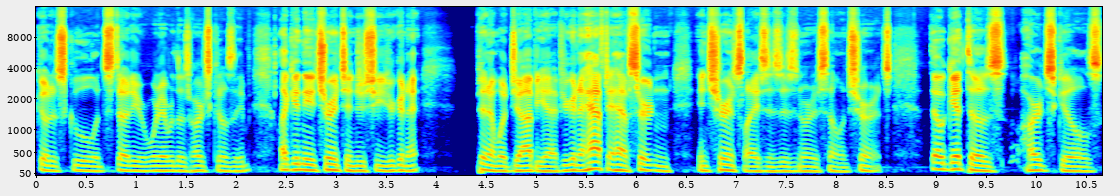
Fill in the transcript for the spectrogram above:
go to school and study or whatever those hard skills they like in the insurance industry you're going to depending on what job you have you're going to have to have certain insurance licenses in order to sell insurance. They'll get those hard skills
